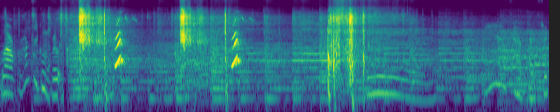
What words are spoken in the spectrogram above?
Wow, her hunts are going really fast. Good.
